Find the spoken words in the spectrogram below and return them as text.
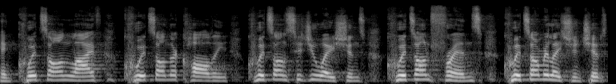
and quits on life, quits on their calling, quits on situations, quits on friends, quits on relationships.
